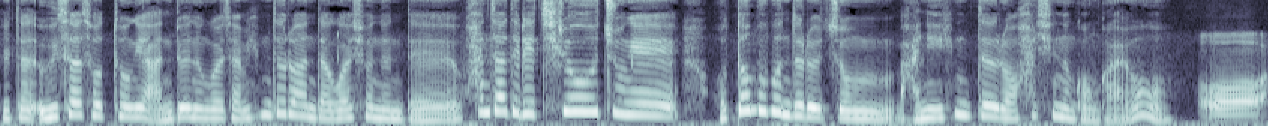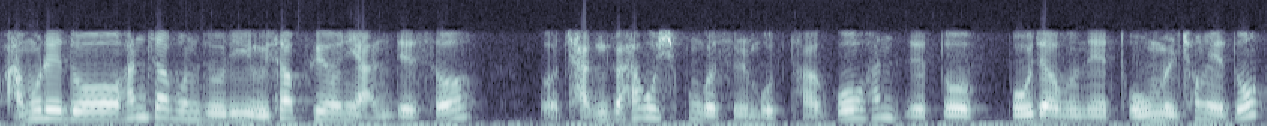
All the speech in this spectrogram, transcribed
일단 의사소통이 안 되는 걸 참 힘들어 한다고 하셨는데 환자들이 치료 중에 어떤 부분들을 좀 많이 힘들어 하시는 건가요? 어 아무래도 환자분들이 의사 표현이 안 돼서 어, 자기가 하고 싶은 것을 못 하고 한 또 보호자분의 도움을 청해도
